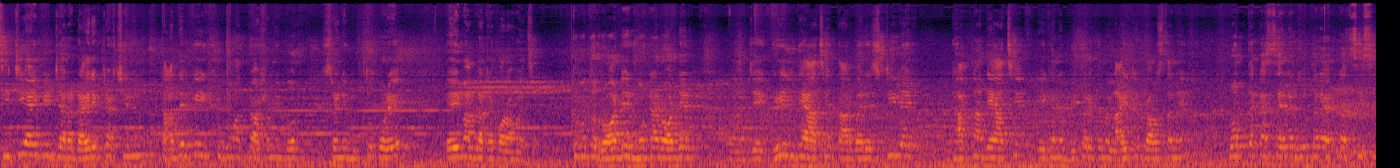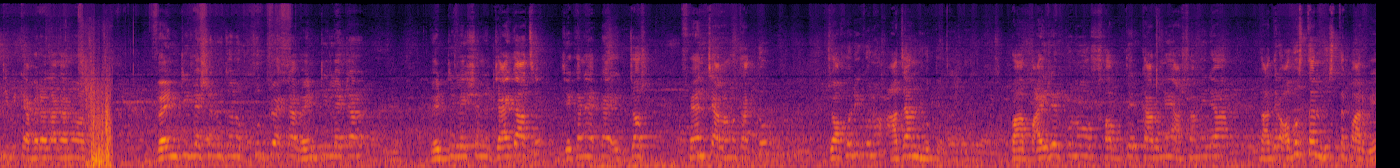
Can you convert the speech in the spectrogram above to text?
সিটিআইবির যারা ডাইরেক্টর ছিলেন, তাদেরকেই শুধুমাত্র আসামি শ্রেণীভুক্ত করে এই মামলাটা করা হয়েছে। প্রথমত রডের, মোটা রডের যে গ্রিল দেওয়া আছে, তার বাইরে স্টিলের ঢাকনা দেওয়া আছে। এখানে ভিতরে কোনো লাইটের ব্যবস্থা নেই। প্রত্যেকটা সেলের ভিতরে একটা সিসিটিভি ক্যামেরা লাগানো আছে। ভেন্টিলেশনের জন্য ক্ষুদ্র একটা ভেন্টিলেটার ভেন্টিলেশনের জায়গা আছে, যেখানে একটা এক্সস্ট ফ্যান চালানো থাকতো। যখনই কোনো আজান হতো বা বাইরের কোনো শব্দের কারণে আসামিরা তাদের অবস্থান বুঝতে পারবে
